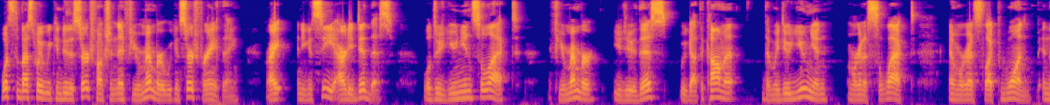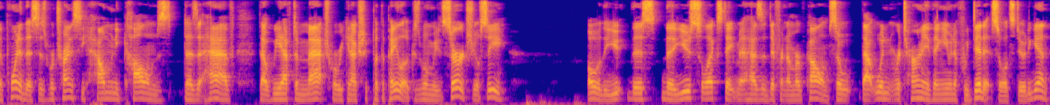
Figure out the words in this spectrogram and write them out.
what's the best way we can do the search function? If you remember, we can search for anything, right? And you can see I already did this. We'll do union select. If you remember, you do this, we got the comment, then we do union, and we're going to select and we're going to select one. And the point of this is we're trying to see how many columns does it have that we have to match where we can actually put the payload. Because when we search, you'll see, oh, the this the use select statement has a different number of columns. So that wouldn't return anything even if we did it. So let's do it again.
